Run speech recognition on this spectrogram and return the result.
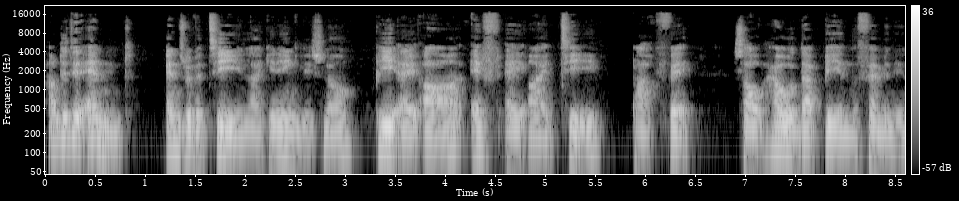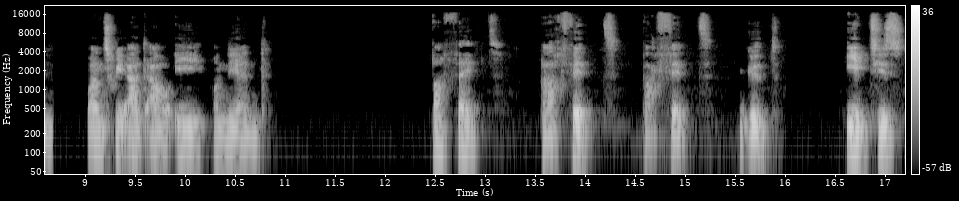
How did it end? Ends with a T, like in English, no? P A R F A I T, parfait. So how would that be in the feminine once we add our E on the end? Parfait. Parfait, parfait, good. It is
